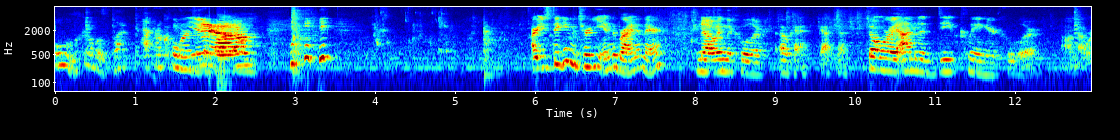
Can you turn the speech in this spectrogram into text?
Oh, look at all those black peppercorns Yeah. Are you sticking the turkey in the brine in there? No, in the cooler. Okay, gotcha. Don't worry, I'm gonna deep clean your cooler. Oh, I'm not worried.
